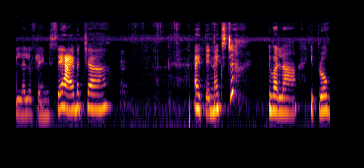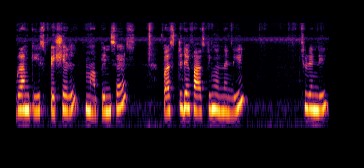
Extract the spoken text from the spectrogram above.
పిల్లలు ఫ్రెండ్స్ ఏ హాయ్ బచ్చా. అయితే నెక్స్ట్ ఇవాళ ఈ ప్రోగ్రామ్కి స్పెషల్ మా ప్రిన్సెస్ ఫస్ట్ డే ఫాస్టింగ్ ఉందండి. చూడండి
